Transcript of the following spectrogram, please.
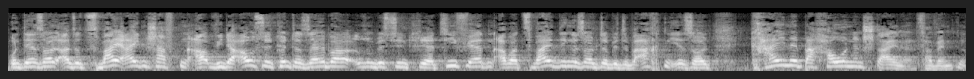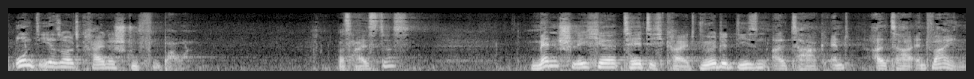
Und der soll also zwei Eigenschaften wieder aussehen, könnt ihr selber so ein bisschen kreativ werden, aber zwei Dinge sollt ihr bitte beachten. Ihr sollt keine behauenen Steine verwenden und ihr sollt keine Stufen bauen. Was heißt das? menschliche Tätigkeit würde diesen Altar, Altar entweihen.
